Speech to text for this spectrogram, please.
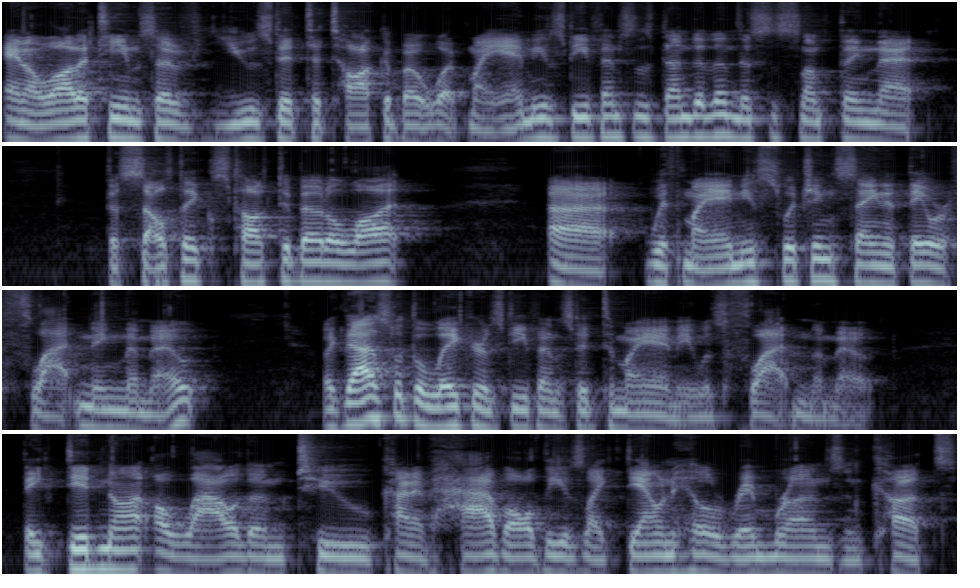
and a lot of teams have used it to talk about what Miami's defense has done to them. This is something that the Celtics talked about a lot uh, with Miami switching, saying that they were flattening them out. Like that's what the Lakers defense did to Miami was flatten them out. They did not allow them to kind of have all these like downhill rim runs and cuts,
